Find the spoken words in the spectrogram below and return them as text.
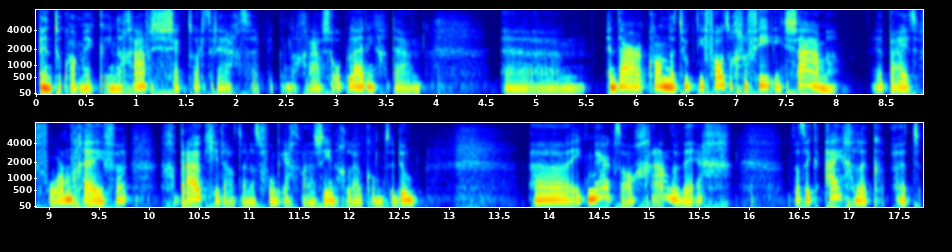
En toen kwam ik in de grafische sector terecht. Heb ik een grafische opleiding gedaan. en daar kwam natuurlijk die fotografie in samen. bij het vormgeven gebruik je dat. En dat vond ik echt waanzinnig leuk om te doen. Ik merkte al gaandeweg dat ik eigenlijk het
